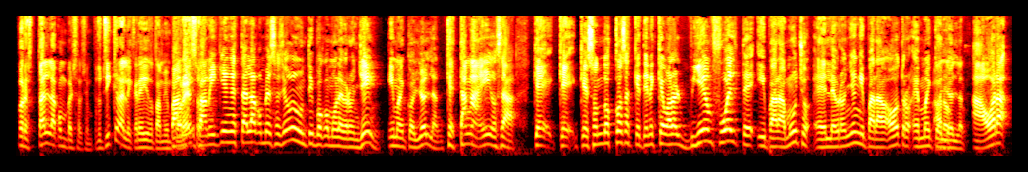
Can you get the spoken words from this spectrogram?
pero está en la conversación. Pero tú sí que darle crédito también Para por mí, eso. para mí, quien está en la conversación es un tipo como LeBron James y Michael Jordan, que están ahí, o sea, que, que, que son dos cosas que tienes que valorar bien fuerte y para muchos es LeBron James y para otros es Michael Claro. Jordan. Ahora,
